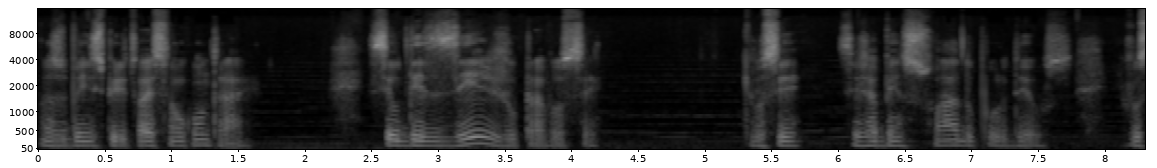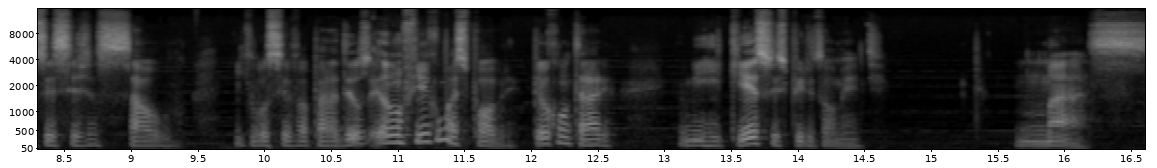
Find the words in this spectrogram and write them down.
Mas os bens espirituais são o contrário. Se eu desejo para você que você seja abençoado por Deus, que você seja salvo e que você vá para Deus, eu não fico mais pobre. Pelo contrário, eu me enriqueço espiritualmente. Mas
